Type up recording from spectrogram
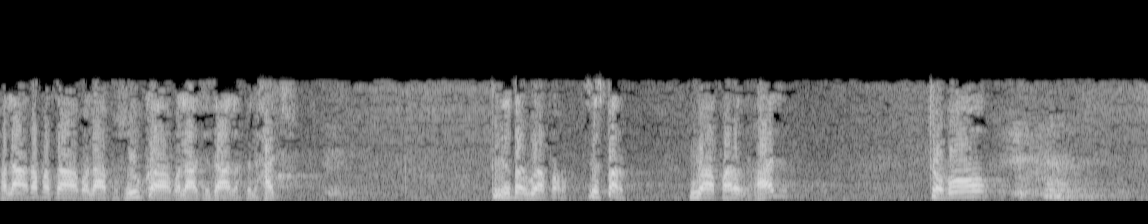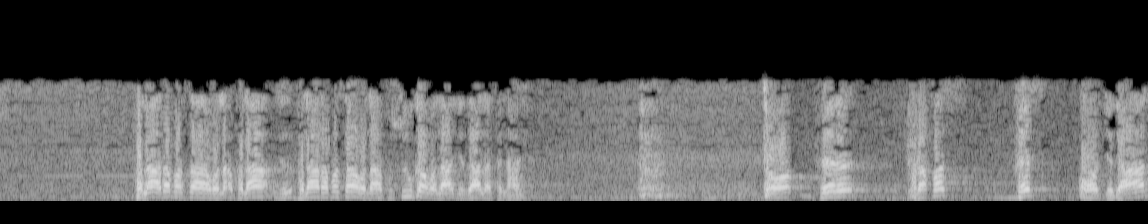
فلا رفسا ولا فسوقا ولا جدال فی الحج. تو جس پر ہوا جس پر ہوا فرض حج، تو وہ فلا رفسا ولا فلا فلا رفسا ولا فسوقا ولا جدال فی الحج. تو پھر رفس فس اور جدال،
